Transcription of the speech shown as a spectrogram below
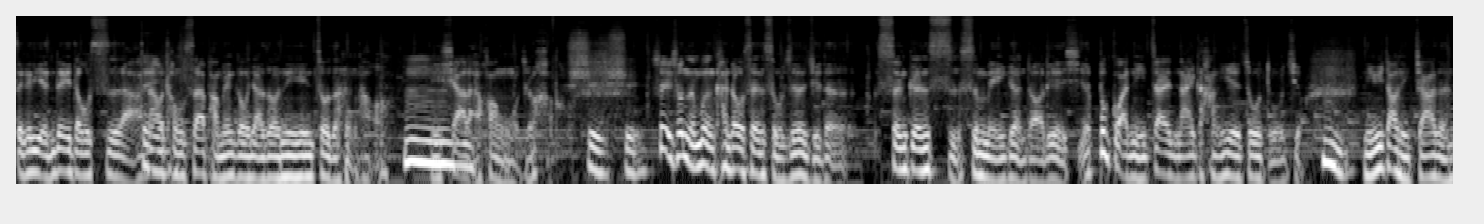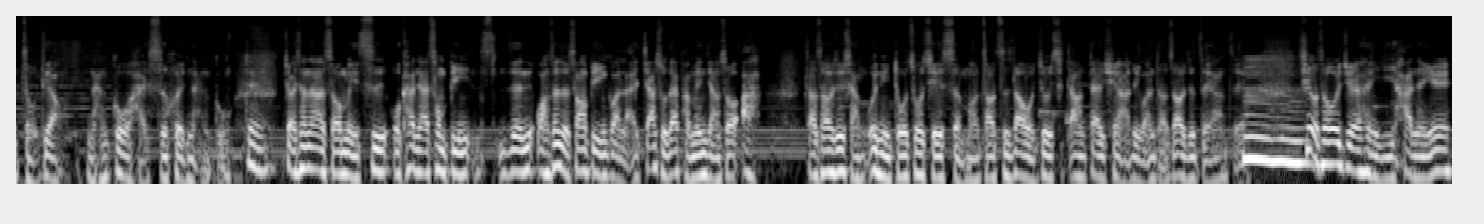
整个眼泪都是啊！然后同事在旁边跟我讲说：“你已经做的很好，嗯，你下来换我就好。”是是，所以说能不能看透生死，我真的觉得生跟死是每一个人都要练习的。不管你在哪一个行业做多久，嗯，你遇到你家人走掉，难过还是会难过。对，就好像那个时候，每次我看人家从殡人往生者送到殡仪馆来，家属在旁边讲说：“啊，早知道就想为你多做些什么，早知道我就当带去哪里玩，早知道就怎样怎样。”嗯，其实有时候会觉得很遗憾的，因为。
